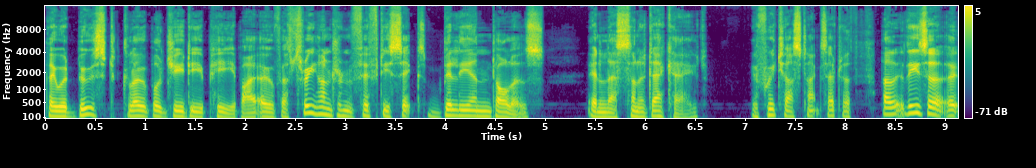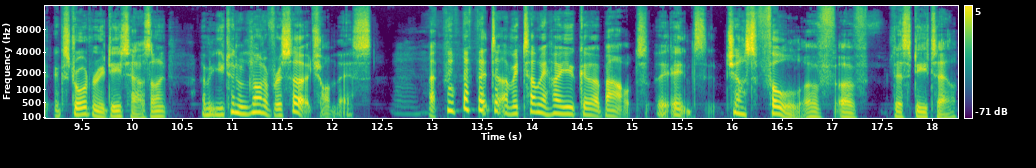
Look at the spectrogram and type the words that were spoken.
they would boost global GDP by over $356 billion in less than a decade if we just accept it. Now, these are uh, extraordinary details. And I, I mean, you did a lot of research on this. I mean, tell me how you go about. It's just full of, of this detail.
